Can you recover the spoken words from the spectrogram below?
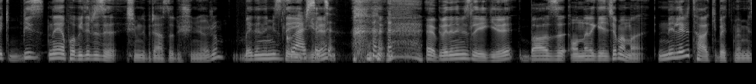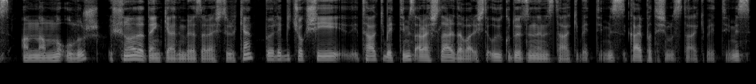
Peki biz ne yapabiliriz şimdi biraz da düşünüyorum. Bedenimizle ilgili evet bedenimizle ilgili bazı onlara geleceğim ama neleri takip etmemiz anlamlı olur? Şuna da denk geldim biraz araştırırken. Böyle birçok şeyi takip ettiğimiz araçlar da var. İşte uyku düzenimizi takip ettiğimiz, kalp atışımızı takip ettiğimiz,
